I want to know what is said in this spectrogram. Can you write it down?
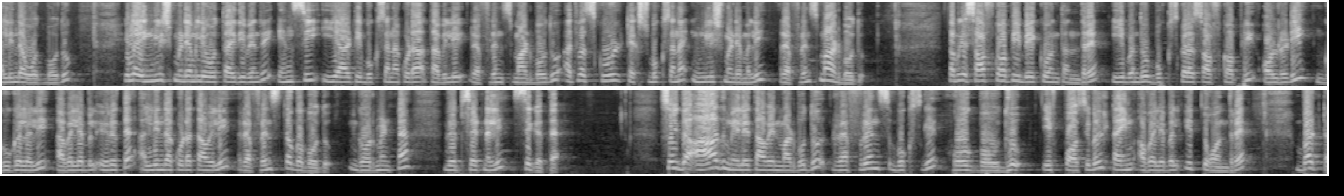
ಅಲ್ಲಿಂದ ಓದ್ಬಹುದು ಇಲ್ಲ ಇಂಗ್ಲಿಷ್ ಮೀಡಿಯಂ ಅಲ್ಲಿ ಓದ್ತಾ ಇದೀವಿ ಅಂದ್ರೆ N C E R T books ಅನ್ನ ಕೂಡ ತಾವಿಲ್ಲಿ ರೆಫರೆನ್ಸ್ ಮಾಡಬಹುದು ಅಥವಾ ಸ್ಕೂಲ್ ಟೆಕ್ಸ್ಟ್ ಬುಕ್ಸ್ ಅನ್ನ ಇಂಗ್ಲಿಷ್ ಮೀಡಿಯಂ ಅಲ್ಲಿ ರೆಫರೆನ್ಸ್ ಮಾಡಬಹುದು ತಮಗೆ ಸಾಫ್ಟ್ ಕಾಪಿ ಬೇಕು ಅಂತಂದ್ರೆ ಈ ಒಂದು ಬುಕ್ಸ್ಗಳ ಸಾಫ್ಟ್ ಕಾಪಿ ಆಲ್ರೆಡಿ ಗೂಗಲ್ ಅಲ್ಲಿ ಅವೈಲೇಬಲ್ ಇರುತ್ತೆ. ಅಲ್ಲಿಂದ ಕೂಡ ತಾವಿಲ್ಲಿ ರೆಫರೆನ್ಸ್ ತಗೋಬಹುದು ಗೌರ್ಮೆಂಟ್ನ ವೆಬ್ಸೈಟ್ನಲ್ಲಿ ಸಿಗುತ್ತೆ. ಸೊ ಇದು ಆದ್ಮೇಲೆ ತಾವೇನ್ ಮಾಡ್ಬೋದು? ರೆಫರೆನ್ಸ್ ಬುಕ್ಸ್ಗೆ ಹೋಗಬಹುದು. ಇಫ್ ಪಾಸಿಬಲ್ ಟೈಮ್ ಅವೈಲೇಬಲ್ ಇತ್ತು ಅಂದ್ರೆ. ಬಟ್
